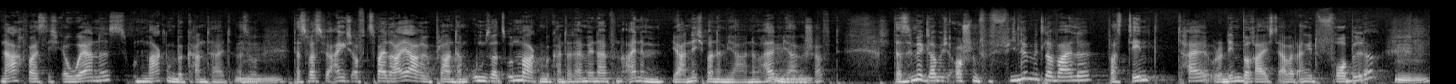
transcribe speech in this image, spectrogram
nachweislich Awareness und Markenbekanntheit. Also Mhm. das, was wir eigentlich auf zwei, drei Jahre geplant haben, Umsatz und Markenbekanntheit, haben wir innerhalb von einem Jahr, nicht mal einem Jahr, einem halben Mhm. Jahr geschafft. Da sind wir, glaube ich, auch schon für viele mittlerweile, was den Teil oder den Bereich der Arbeit angeht, Vorbilder. Mhm.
